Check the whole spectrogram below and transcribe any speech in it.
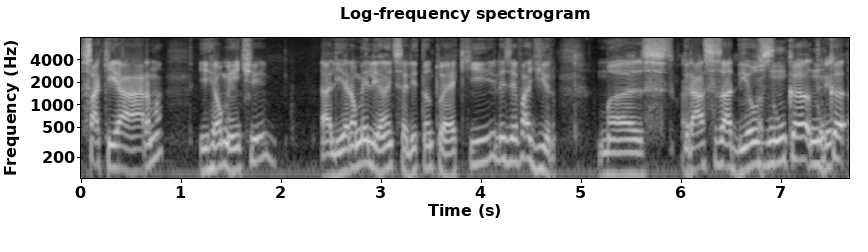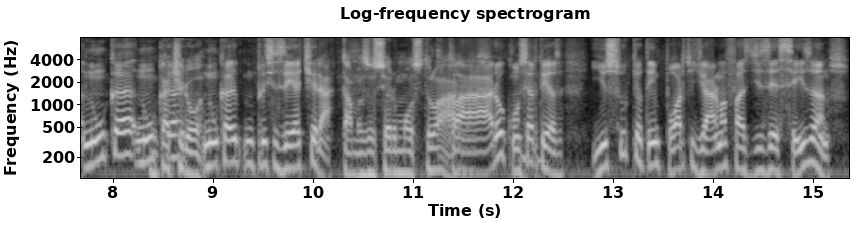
saquei a arma e realmente ali eram meliantes ali, tanto é que eles evadiram. Mas graças a Deus nunca, nunca, nunca, nunca atirou. Nunca precisei atirar. Tá, mas o senhor mostrou a arma. Claro, com uhum. certeza. Isso que eu tenho porte de arma faz 16 anos.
